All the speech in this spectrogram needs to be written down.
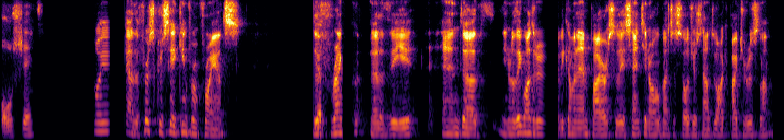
bullshit. Oh yeah, the first crusade came from France. The Yep. Frank, uh, the and uh, you know they wanted to become an empire, so they sent you know a whole bunch of soldiers down to occupy Jerusalem,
